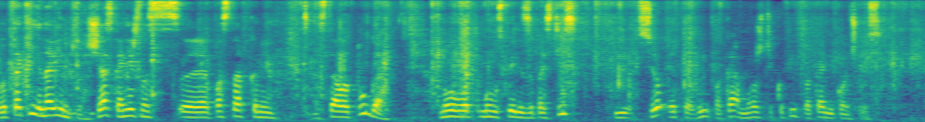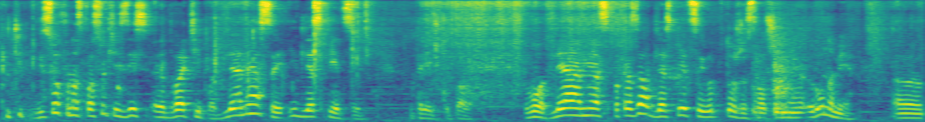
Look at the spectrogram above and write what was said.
Вот такие новинки. Сейчас, конечно, с э, поставками стало туго, но вот мы успели запастись, и все это вы пока можете купить, пока не кончилось. Весов у нас, по сути, здесь э, два типа. Для мяса и для специй. Вот речка упала. Вот, для мяса показал, для специй вот тоже с волшебными рунами. Э,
